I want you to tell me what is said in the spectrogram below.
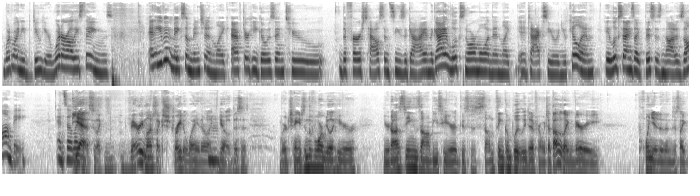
what do I need to do here? What are all these things? and he even makes a mention, like, after he goes into the first house and sees a guy, and the guy looks normal and then, like, attacks you and you kill him. He looks down, he's like, this is not a zombie. And so, like, yeah, so like very much like straight away they're like, Mm-hmm. "Yo, this is we're changing the formula here. You're not seeing zombies here. This is something completely different." Which I thought was like very poignant of them, just like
